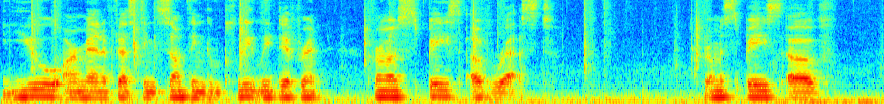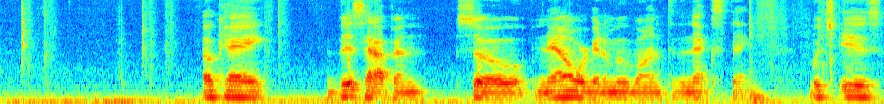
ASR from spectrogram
you are manifesting something completely different from a space of rest. From a space of, okay, this happened, so now we're going to move on to the next thing which is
